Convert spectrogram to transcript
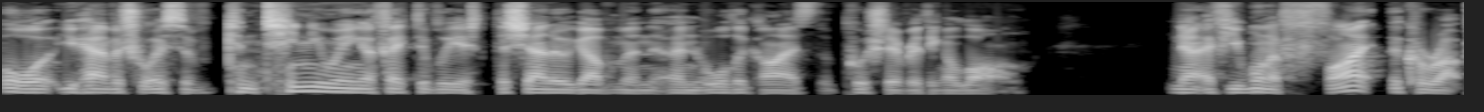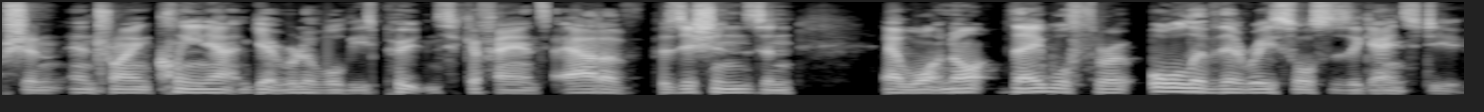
or you have a choice of continuing effectively the shadow government and all the guys that push everything along. Now, if you want to fight the corruption and try and clean out and get rid of all these Putin sycophants out of positions and, and whatnot, they will throw all of their resources against you.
